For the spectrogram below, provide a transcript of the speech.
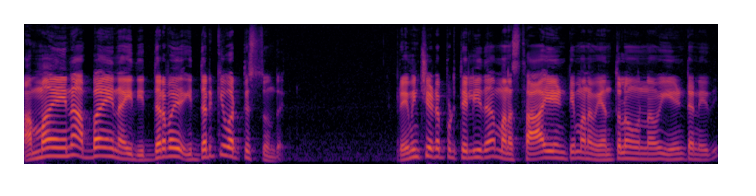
అమ్మాయి అయినా అబ్బాయి అయినా ఇది ఇద్దరు ఇద్దరికీ వర్తిస్తుంది. ప్రేమించేటప్పుడు తెలియదా మన స్థాయి ఏంటి? మనం ఎంతలో ఉన్నాము? ఏంటి అనేది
